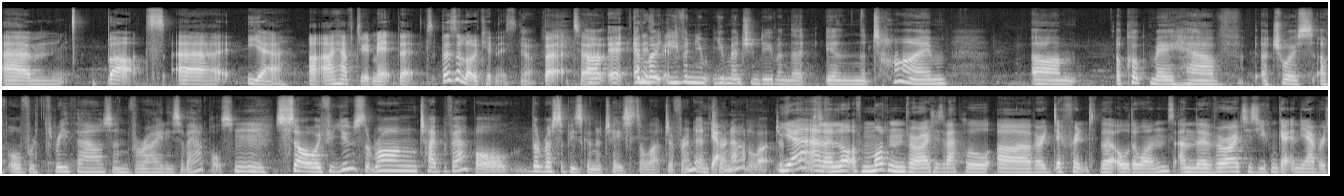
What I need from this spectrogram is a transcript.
Um, but uh, yeah, I, I have to admit that there's a lot of kidneys. Yeah, But, uh, uh, and, and but even you, you mentioned even that in the time, um, a cook may have a choice of over three thousand varieties of apples. So if you use the wrong type of apple, the recipe's going to taste a lot different and Yeah. turn out a lot different. Yeah, and So- a lot of modern varieties of apple are very different to the older ones. And the varieties you can get in the average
